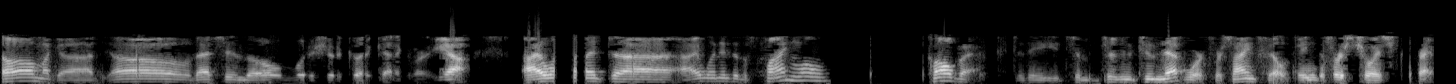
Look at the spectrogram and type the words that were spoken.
Oh my God! Oh, that's in the old woulda, shoulda, coulda category. Yeah, I went. Uh, I went into the final callback to the to to, to network for Seinfeld being the first choice. Right.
